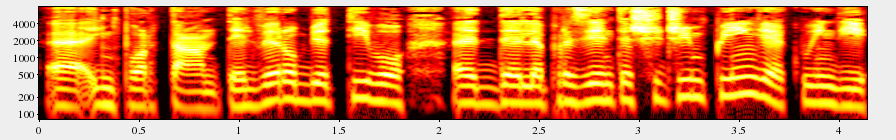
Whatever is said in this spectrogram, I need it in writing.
eh, importante. Il vero obiettivo eh, del presidente Xi Jinping è quindi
